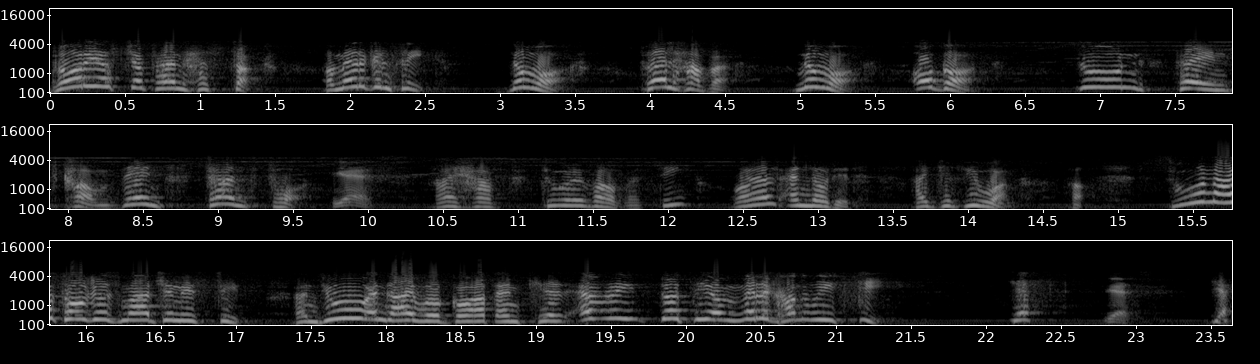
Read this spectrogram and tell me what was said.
Glorious Japan has struck. American fleet. No more. Pearl Harbor. No more. All gone. Soon planes come. Then transport. Yes. I have two revolvers. See? Oiled and loaded. I give you one. Soon our soldiers march in the streets. And you and I will go out and kill every dirty American we see. Yes? Yes. Yes.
